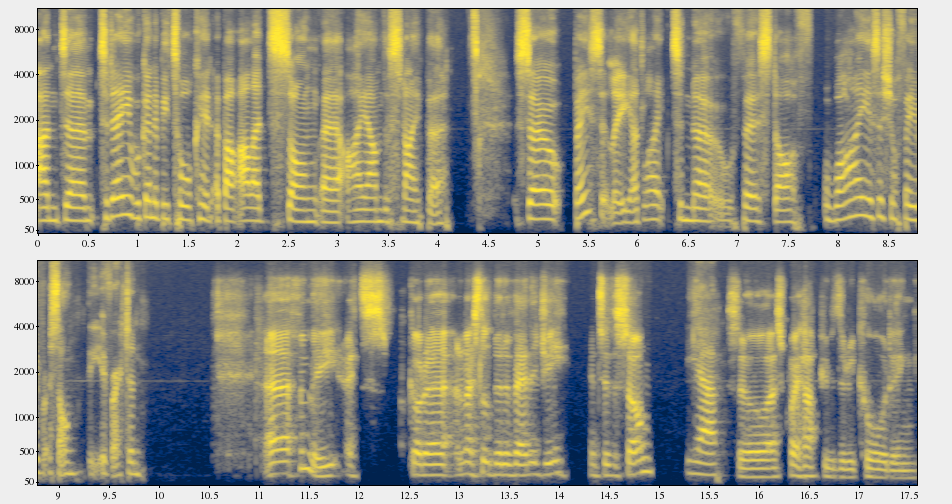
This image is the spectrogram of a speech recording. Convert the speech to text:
And um, today we're going to be talking about Aled's song uh, "I Am the Sniper." So basically, I'd like to know first off, why is this your favourite song that you've written? Uh, for me, it's got a, a nice little bit of energy into the song. Yeah, So I was quite happy with the recording.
